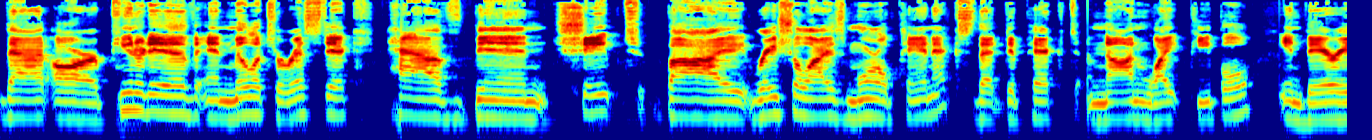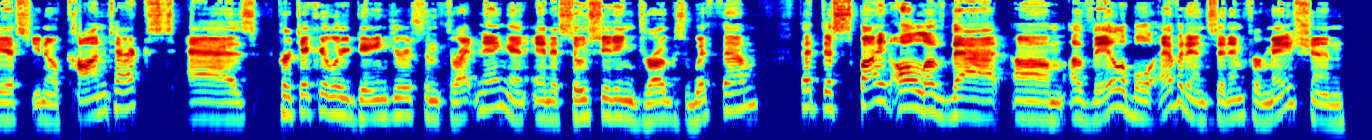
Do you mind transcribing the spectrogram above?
that are punitive and militaristic have been shaped by racialized moral panics that depict non-white people in various you know contexts as particularly dangerous and threatening and, and associating drugs with them. That despite all of that um, available evidence and information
